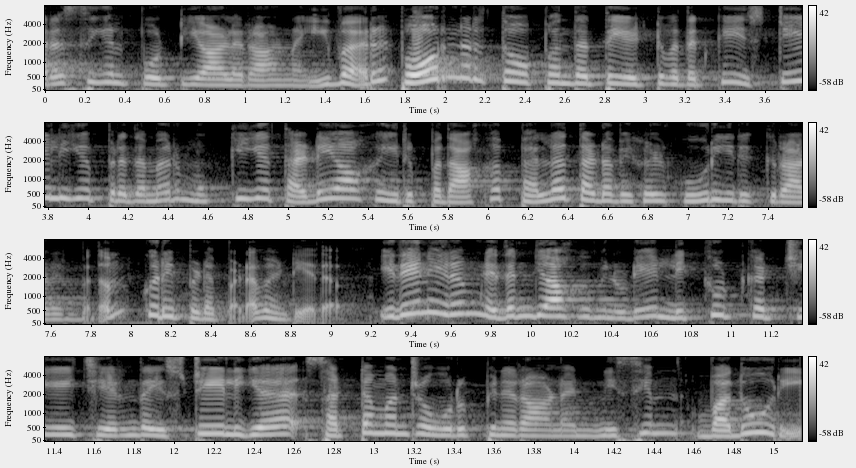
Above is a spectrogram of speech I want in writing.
அரசியல் போட்டியாளரான இவர் போர் நிறுத்த ஒப்பந்தத்தை எட்டுவதற்கு இஸ்ரேலிய பிரதமர் முக்கிய தடையாக இருப்பதாக பல தடவைகள் கூறியிருக்கிறார் என்பதும் குறிப்பிடப்பட வேண்டியது. இதே நேரம் நெதன்யாகுவினுடைய லிக்குட் கட்சியைச் சேர்ந்த இஸ்ரேலிய சட்டமன்ற உறுப்பினரான நிசிம் வதூரி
